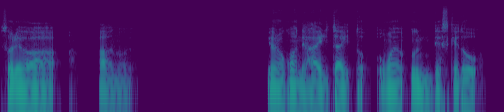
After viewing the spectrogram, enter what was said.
それは、あの、喜んで入りたいと思うんですけど、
